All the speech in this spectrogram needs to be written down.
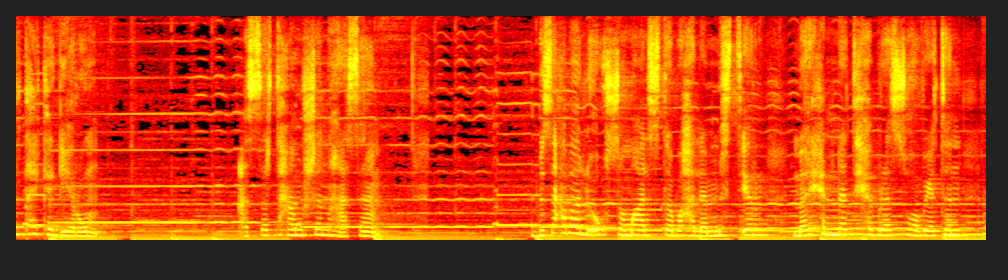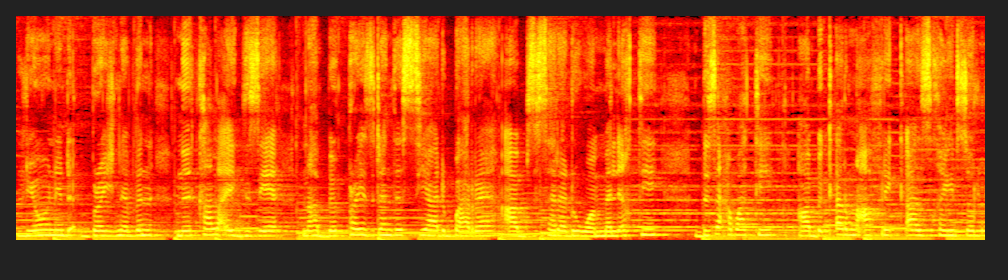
እንታይ ከገይሩ 15 ነሓሰ ብዛዕባ ልኡኽ ሶማል ዝተባህለ ምስጢር መሪሕነት ሕብረት ሶቪየትን ሊዮኒድ ብሬዥነቭን ንካልኣይ ግዜ ናብ ፕሬዚደንት ስያድ ባረ ኣብ ዝሰደድዎ መልእኽቲ ብዛዕባ እቲ ኣብ ቀርኒ ኣፍሪቃ ዝኸይድ ዘሎ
